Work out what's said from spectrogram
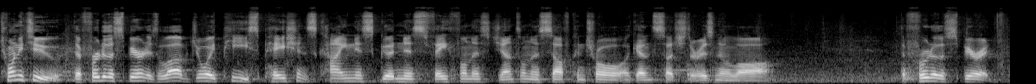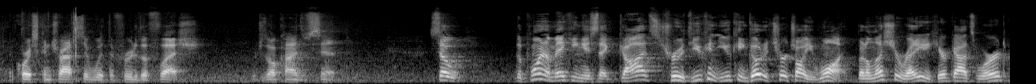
22. The fruit of the Spirit is love, joy, peace, patience, kindness, goodness, faithfulness, gentleness, self control. Against such there is no law. The fruit of the Spirit, of course, contrasted with the fruit of the flesh, which is all kinds of sin. So, the point I'm making is that God's truth, you can, you can go to church all you want, but unless you're ready to hear God's word,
